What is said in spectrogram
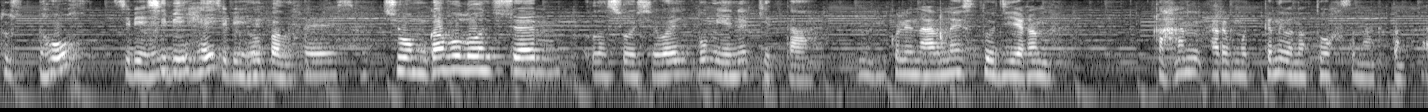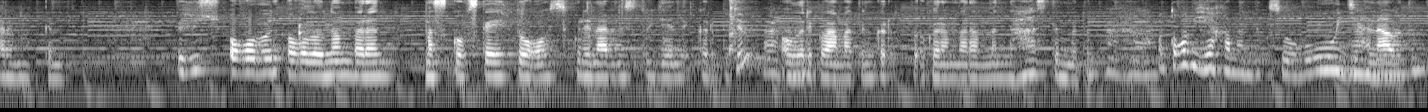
Туз тох. Сибиһи. Сибиһи, Сибиһи. кыһыл балык. Сёмга болон сөп лососевой бу мені кита. Кулинарный студияган кахан арымыккыны оны туақсынактан арымыккын. Үс оғобын оғылынан баран Московская тоғыз кулинарный студияны көрбүдүм. Аха. Ол рекламатын көрөн барамын хастымыдым. Онтого бия хамандык соғу жанабыдым.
